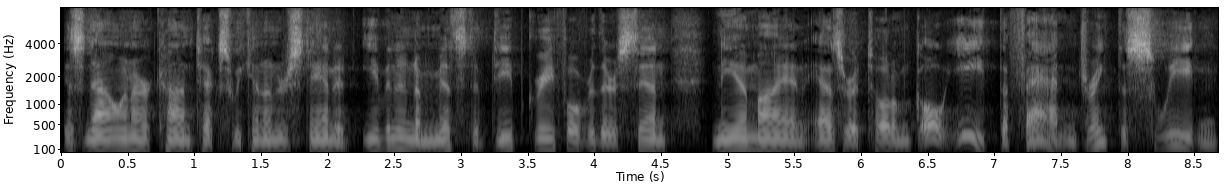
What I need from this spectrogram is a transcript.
is now in our context. We can understand it. Even in the midst of deep grief over their sin, Nehemiah and Ezra told them, Go eat the fat and drink the sweet and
